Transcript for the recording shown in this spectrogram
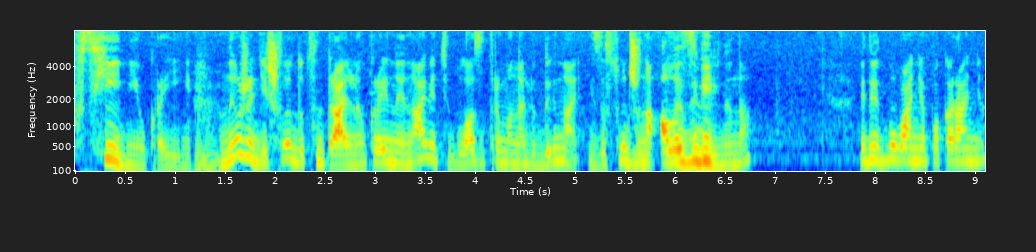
в східній Україні, Мгм. вони вже дійшли до центральної України. І навіть була затримана людина і засуджена, але звільнена від відбування покарання,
